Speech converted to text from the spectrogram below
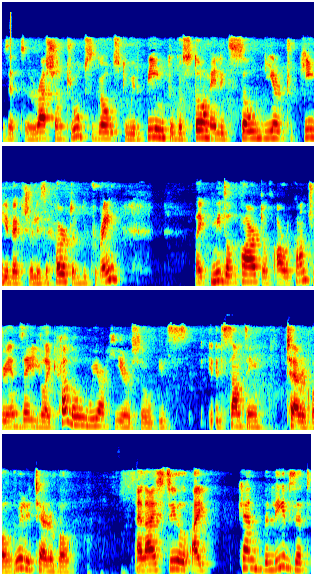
that Russian troops goes to Irpin, to Gostomel. It's so near to Kiev, actually, the heart of Ukraine, like middle part of our country, and they like, hello, we are here. So it's it's something terrible, really terrible. And I still I can't believe that.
